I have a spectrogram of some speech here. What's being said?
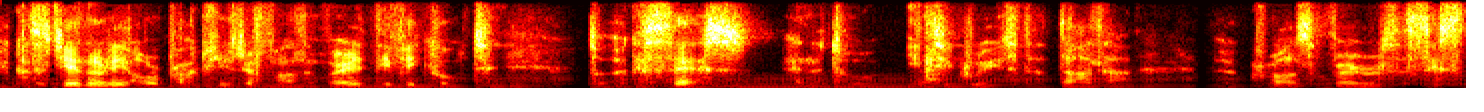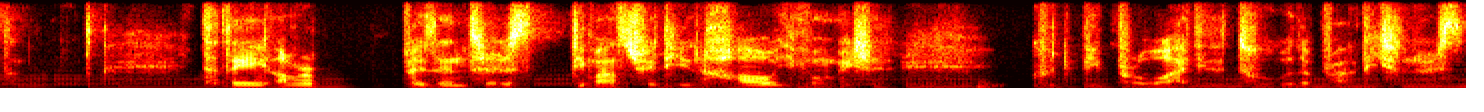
Because generally our practitioners found it very difficult to access and to integrate the data across various systems. Today, our presenters demonstrated how information could be provided to the practitioners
